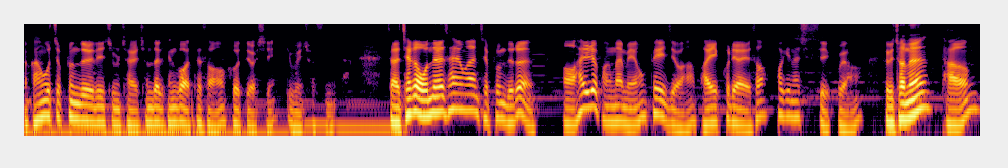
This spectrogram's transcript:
약간 한국 제품들이 좀 잘 전달이 된 것 같아서 그것도 역시 기분이 좋습니다. 자, 제가 오늘 사용한 제품들은 어, 한류 박람회 홈페이지와 바이코리아에서 확인하실 수 있고요. 그리고 저는 다음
